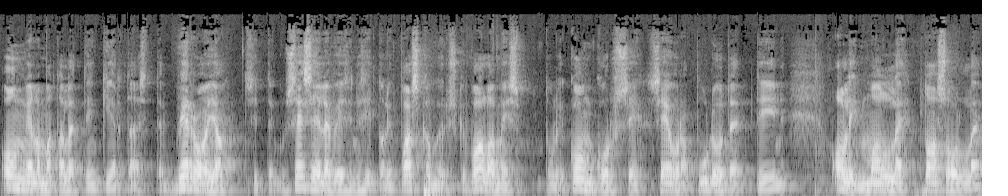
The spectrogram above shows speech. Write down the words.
ongelmat, alettiin kiertää sitten veroja. Sitten kun se selvisi, niin sitten oli paskamyrsky valmis, tuli konkurssi, seura pudotettiin alimmalle tasolle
